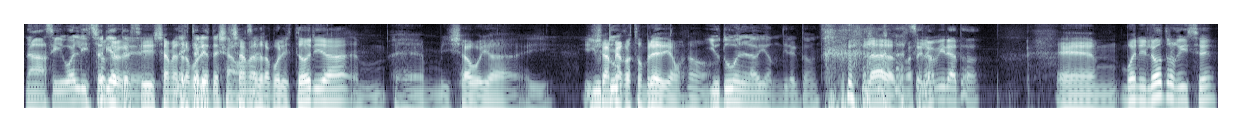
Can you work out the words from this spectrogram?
Nada, sí, igual la historia te, sí, ya me atrapó, la, llama. ya me atrapó la historia em, em, y ya voy a... Y, y ya me acostumbré, digamos, ¿no? YouTube en el avión directamente. Claro, ¿te Se lo mira todo. Em, bueno, y lo otro que hice,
